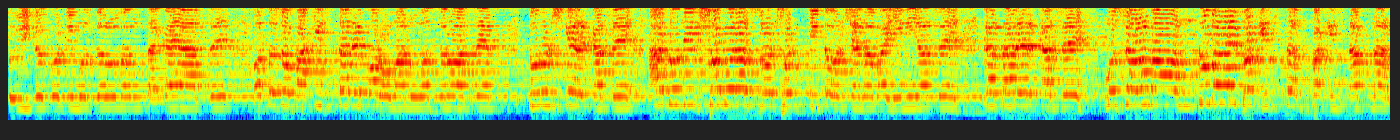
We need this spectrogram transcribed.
দুইশো কোটি মুসলমান তাকায় আছে, অথচ পাকিস্তানে পরমাণু অস্ত্র আছে। তুরস্কের কাছে আধুনিক সমরাস্ত্র সজ্জিত সেনাবাহিনী আছে, কাতারের কাছে, মুসলমান, দুবাই, পাকিস্তান পাকিস্তান, আপনার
